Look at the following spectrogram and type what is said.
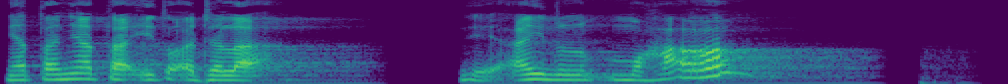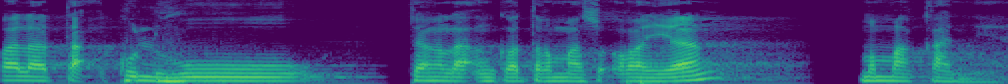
nyata-nyata itu adalah ainul muharram, fala takulhu. Janganlah engkau termasuk orang yang memakannya.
